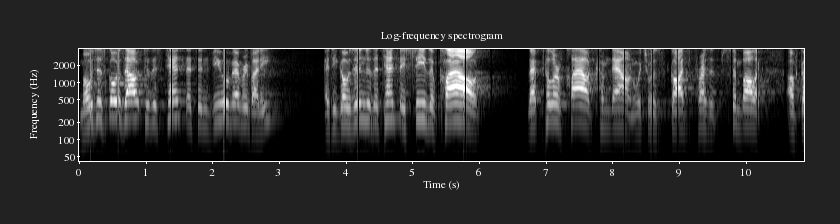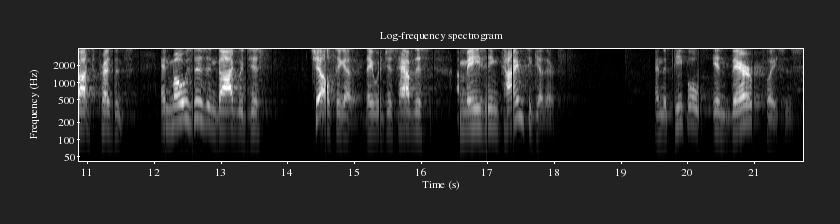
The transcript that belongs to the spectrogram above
Moses goes out to this tent that's in view of everybody. As he goes into the tent, they see the cloud that pillar of cloud come down, which was God's presence, symbolic of God's presence. And Moses and God would just chill together. They would just have this amazing time together. And the people in their places,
